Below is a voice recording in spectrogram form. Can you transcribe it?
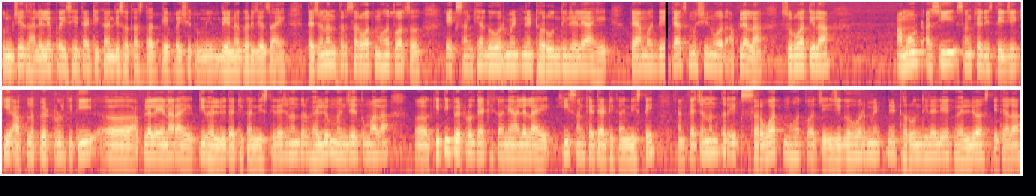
तुमचे झालेले पैसे त्या ठिकाणी दिसत असतात ते पैसे तुम्ही देणं गरजेचं आहे. त्याच्यानंतर सर्वात महत्त्वाचं एक संख्या गव्हर्मेंटने ठरवून दिलेले आहे. त्यामध्ये त्याच मशीनवर आपल्याला सुरुवातीला अमाऊंट अशी संख्या दिसते जे की आपलं पेट्रोल किती आपल्याला येणार आहे ती व्हॅल्यू त्या ठिकाणी दिसते. त्याच्यानंतर व्हॅल्यू म्हणजे तुम्हाला किती पेट्रोल त्या ठिकाणी आलेलं आहे ही संख्या त्या ठिकाणी दिसते. आणि त्याच्यानंतर एक सर्वात महत्त्वाची जी गव्हर्मेंटने ठरवून दिलेली एक व्हॅल्यू असते त्याला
